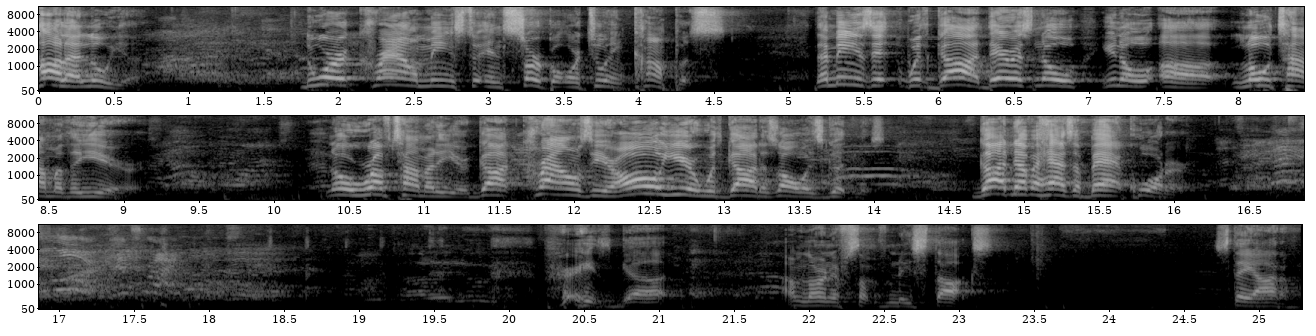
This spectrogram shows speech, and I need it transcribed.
Hallelujah. The word crown means to encircle or to encompass. That means that with God, there is no, you know, uh, low time of the year, no rough time of the year. God crowns the year. All year with God is always goodness. God never has a bad quarter. Praise God. I'm learning something from these stocks. Stay out of them.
